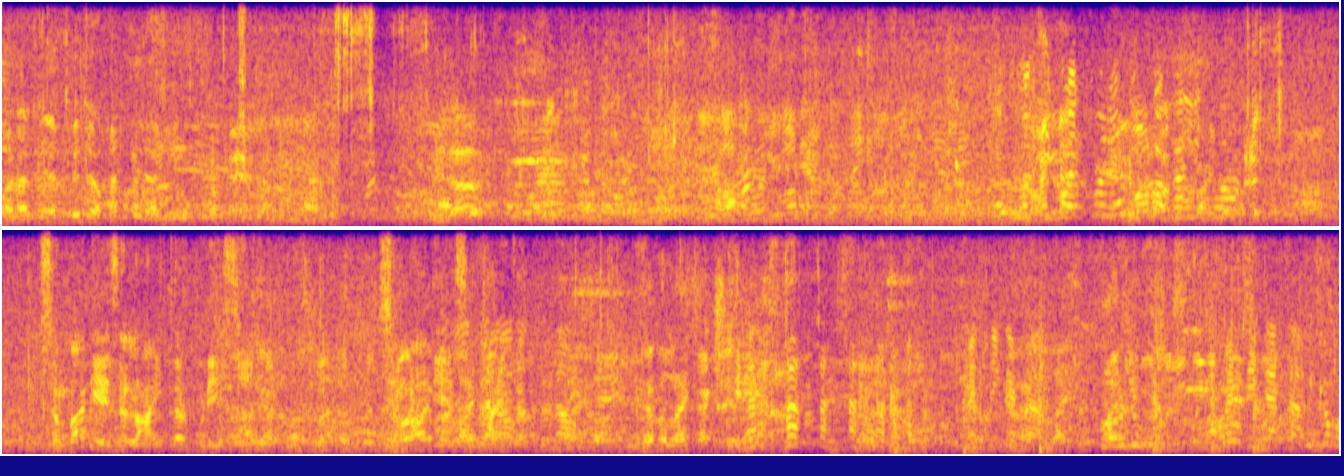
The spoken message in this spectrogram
On a bien fait de rater la vie quand même. Mais là, Somebody has a lighter, please. Somebody has a lighter. you have a light actually. I think I have a lighter. I think I have.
